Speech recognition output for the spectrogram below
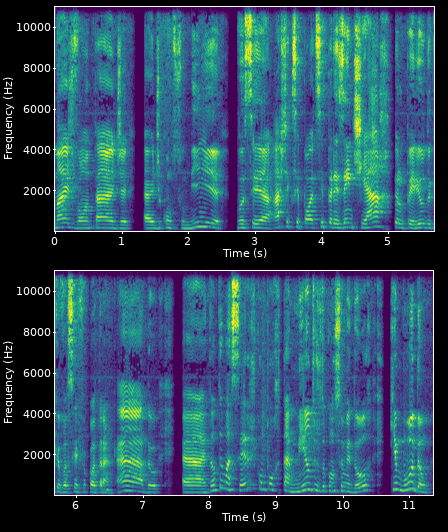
mais vontade é, de consumir, você acha que você pode se presentear pelo período que você ficou trancado. É, então, tem uma série de comportamentos do consumidor que mudam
